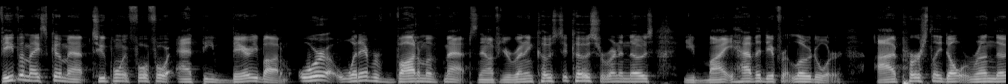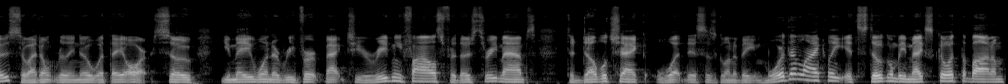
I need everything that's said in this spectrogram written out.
Viva Mexico map 2.44 at the very bottom or whatever bottom of maps. Now, if you're running coast to coast or running those, you might have a different load order. I personally don't run those, so I don't really know what they are. So you may want to revert back to your README files for those three maps to double check what this is going to be. More than likely, it's still going to be Mexico at the bottom,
